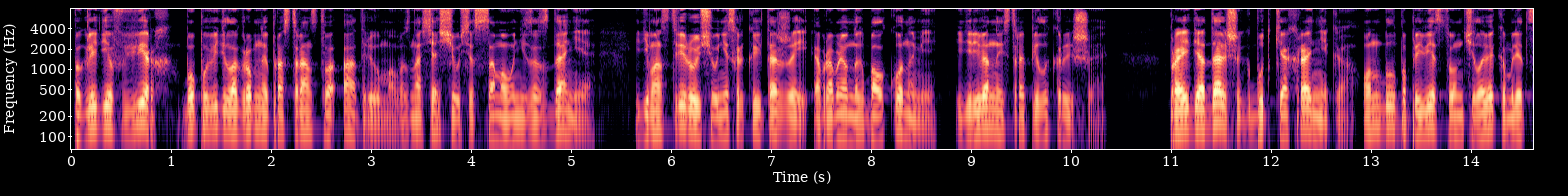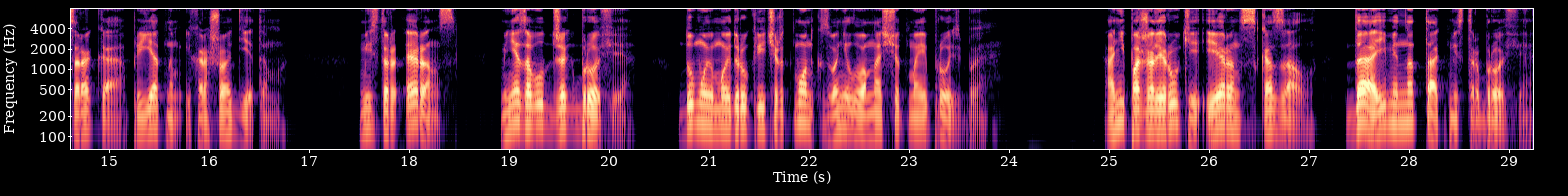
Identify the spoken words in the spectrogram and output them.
Поглядев вверх, Боб увидел огромное пространство атриума, возносящегося с самого низа здания и демонстрирующего несколько этажей, обрамленных балконами и деревянные стропилы крыши. Пройдя дальше, к будке охранника, он был поприветствован человеком лет сорока, приятным и хорошо одетым. «Мистер Эронс, меня зовут Джек Брофи. Думаю, мой друг Ричард Монк звонил вам насчет моей просьбы». Они пожали руки, и Эронс сказал, «Да, именно так, мистер Брофи.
